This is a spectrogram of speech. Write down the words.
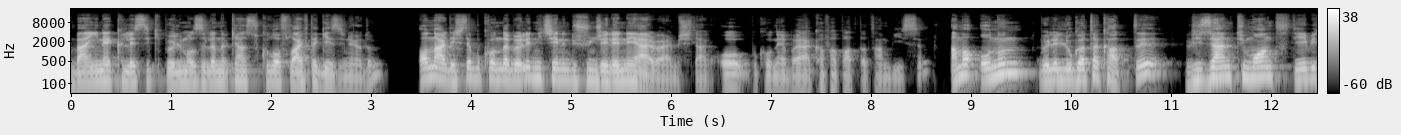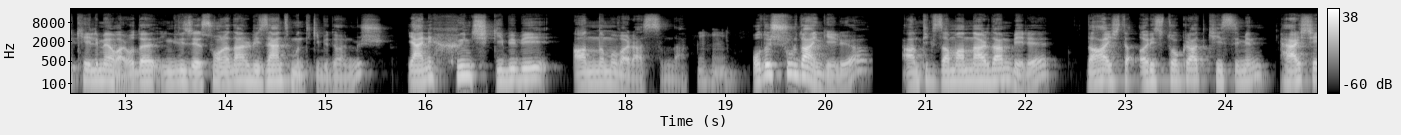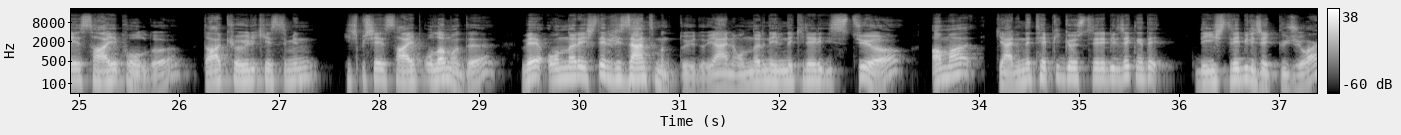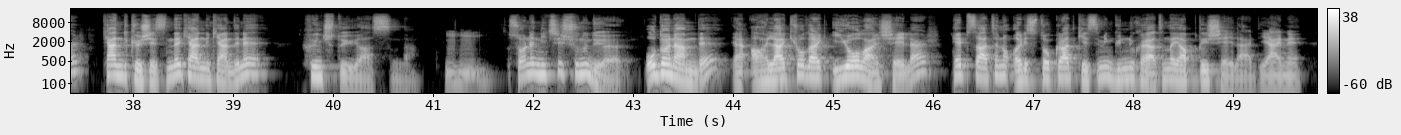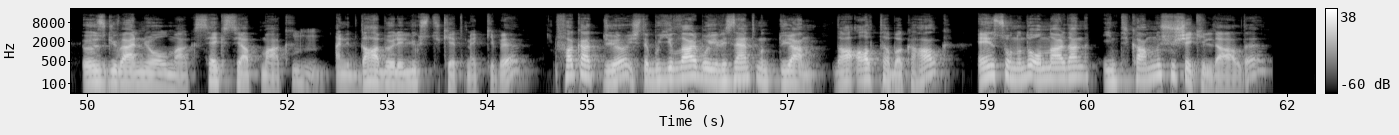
Ben yine klasik bölüm hazırlanırken School of Life'da geziniyordum. Onlar da işte bu konuda böyle Nietzsche'nin düşüncelerine yer vermişler. O bu konuya bayağı kafa patlatan bir isim. Ama onun böyle lugata kattığı resentment diye bir kelime var. O da İngilizceye sonradan resentment gibi dönmüş. Yani hınç gibi bir anlamı var aslında. Hı hı. O da şuradan geliyor. Antik zamanlardan beri daha işte aristokrat kesimin her şeye sahip olduğu, daha köylü kesimin hiçbir şeye sahip olamadığı ve onlara işte resentment duydu. Yani onların elindekileri istiyor ama yani ne tepki gösterebilecek ne de değiştirebilecek gücü var. Kendi köşesinde kendi kendine hınç duyuyor aslında. Hı hı. Sonra Nietzsche şunu diyor. O dönemde yani ahlaki olarak iyi olan şeyler hep zaten o aristokrat kesimin günlük hayatında yaptığı şeylerdi. Yani özgüvenli olmak, seks yapmak, Hı hı. hani daha böyle lüks tüketmek gibi. Fakat diyor işte bu yıllar boyu resentment duyan daha alt tabaka halk en sonunda onlardan intikamını şu şekilde aldı.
